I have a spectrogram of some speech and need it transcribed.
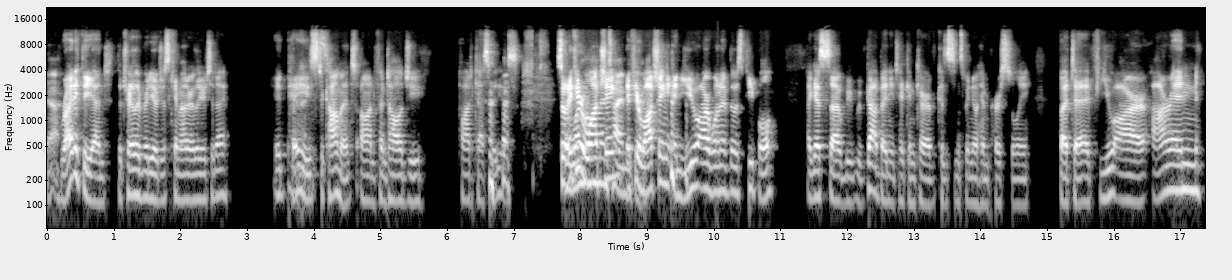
Yeah. Right at the end, the trailer video just came out earlier today. It pays Nice. to comment on Phantology podcast videos. So if you're watching, time, if you're watching and you are one of those people, I guess uh, we, we've got Benny taken care of because since we know him personally. But uh, if you are Aaron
